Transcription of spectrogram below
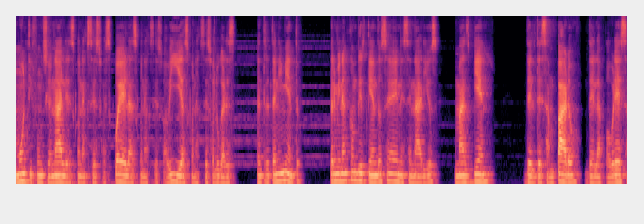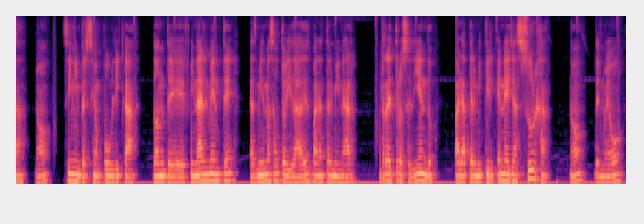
multifuncionales, con acceso a escuelas, con acceso a vías, con acceso a lugares de entretenimiento, terminan convirtiéndose en escenarios más bien del desamparo, de la pobreza, ¿no? Sin inversión pública, donde finalmente las mismas autoridades van a terminar retrocediendo para permitir que en ella surja, ¿no? De nuevo,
